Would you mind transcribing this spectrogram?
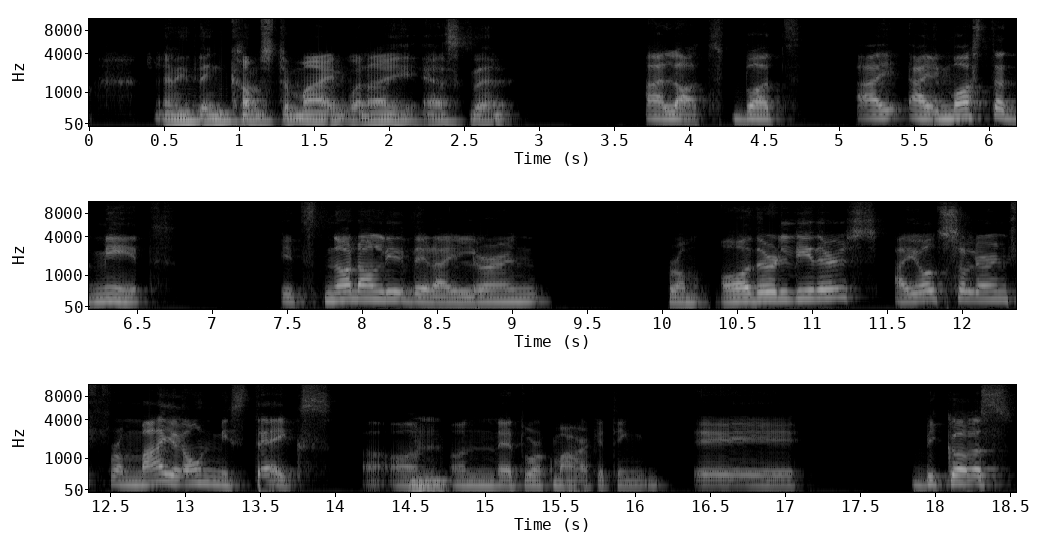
anything comes to mind when i ask that a lot but i i must admit it's not only that i learned from other leaders. I also learned from my own mistakes uh, on mm. on network marketing uh, because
